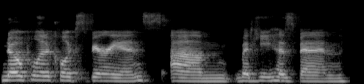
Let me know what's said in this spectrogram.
no political experience um, but he has been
